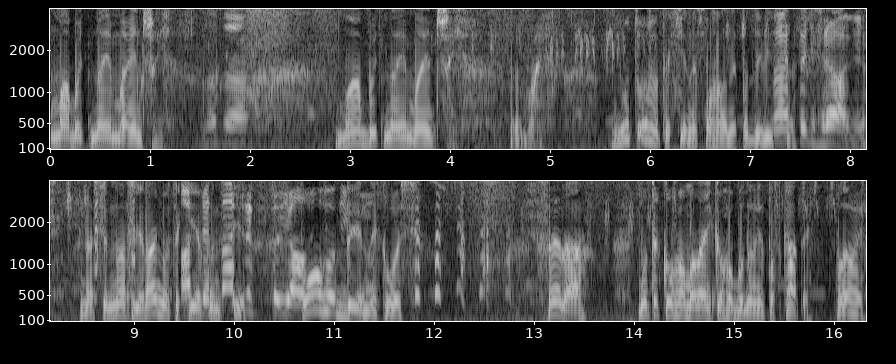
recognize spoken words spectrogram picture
мабуть, найменший. Ну так. Мабуть, найменший. Тримай. Ну, теж такі непогані, подивіться. 15 грамів. На 17 грамів такі окунці. 15. По годинник ось. Все, да. Ну такого маленького будемо відпускати. Пливи.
